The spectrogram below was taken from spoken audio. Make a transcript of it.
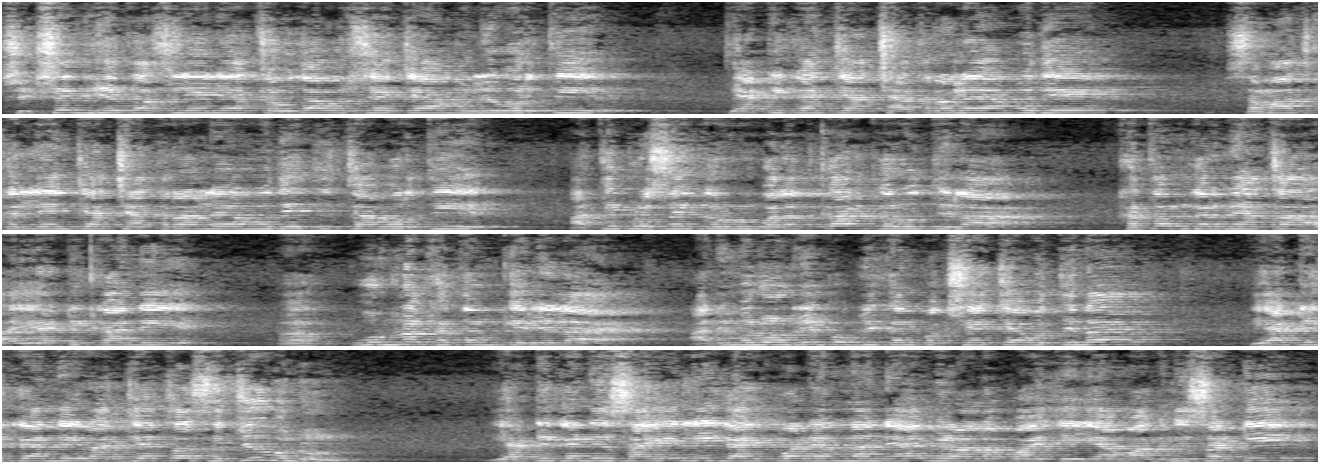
शिक्षण घेत असलेल्या चौदा वर्षाच्या मुलीवरती त्या ठिकाणच्या छात्रालयामध्ये समाज कल्याणच्या छात्रालयामध्ये तिच्यावरती अतिप्रसंग करून बलात्कार करून तिला खतम करण्याचा या ठिकाणी पूर्ण खतम केलेला आहे. आणि म्हणून रिपब्लिकन पक्षाच्या वतीनं या ठिकाणी राज्याचा सचिव म्हणून या ठिकाणी सायली गायकवाड यांना न्याय मिळाला पाहिजे या मागणीसाठी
